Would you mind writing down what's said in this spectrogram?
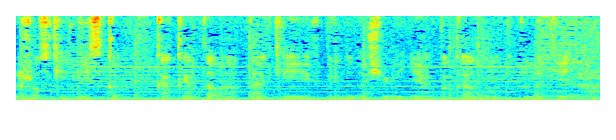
жестких дисков, как этого, так и в предыдущем видео показывал отдельного.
